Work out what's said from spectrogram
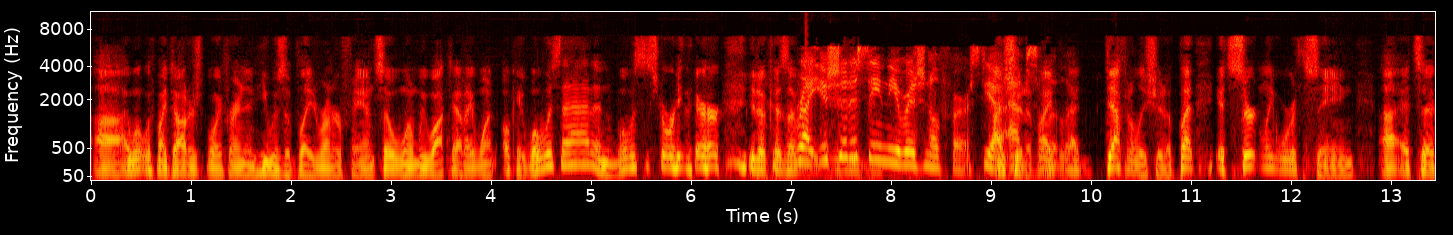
uh, I went with my daughter's boyfriend, and he was a Blade Runner fan. So when we walked out, I went, okay, what was that, and what was the story there? You know, because Right, you should have seen the original first. Yeah, I should absolutely. have. I, I definitely should have. But it's certainly worth seeing. Uh, it's a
